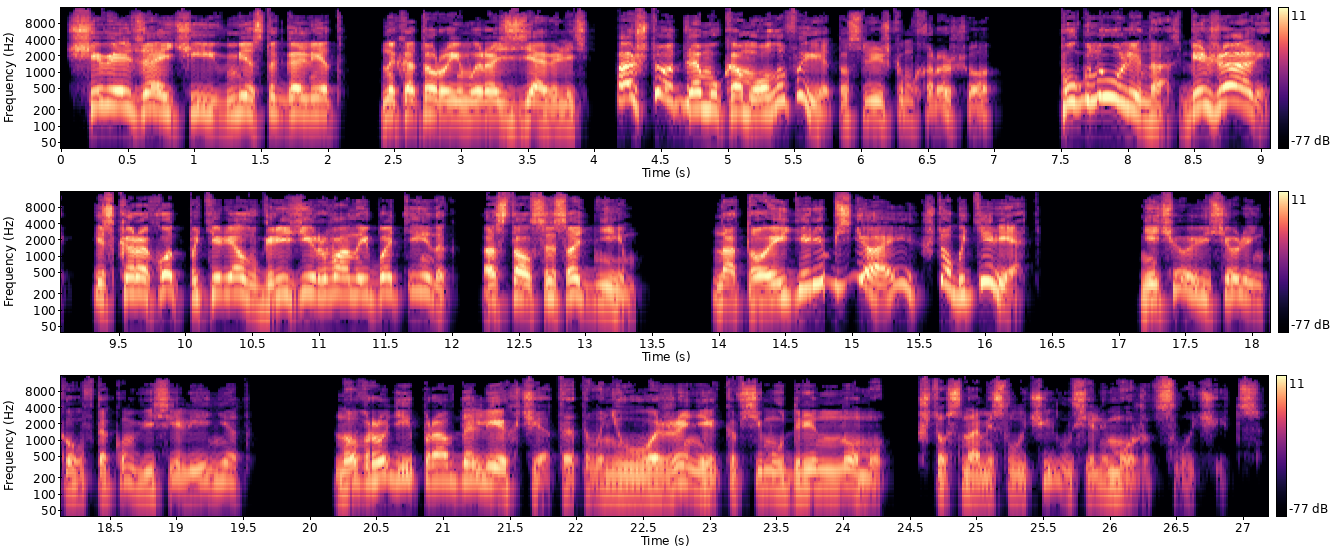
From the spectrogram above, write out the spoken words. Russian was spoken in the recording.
Щевель зайчий вместо галет, на которые мы раззявились. А что для мукомолов и это слишком хорошо. Пугнули нас, бежали, и скороход потерял в грязи рваный ботинок, остался с одним. На то и деребздяй, чтобы терять. Ничего веселенького в таком веселье нет но вроде и правда легче от этого неуважения ко всему дрянному, что с нами случилось или может случиться.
